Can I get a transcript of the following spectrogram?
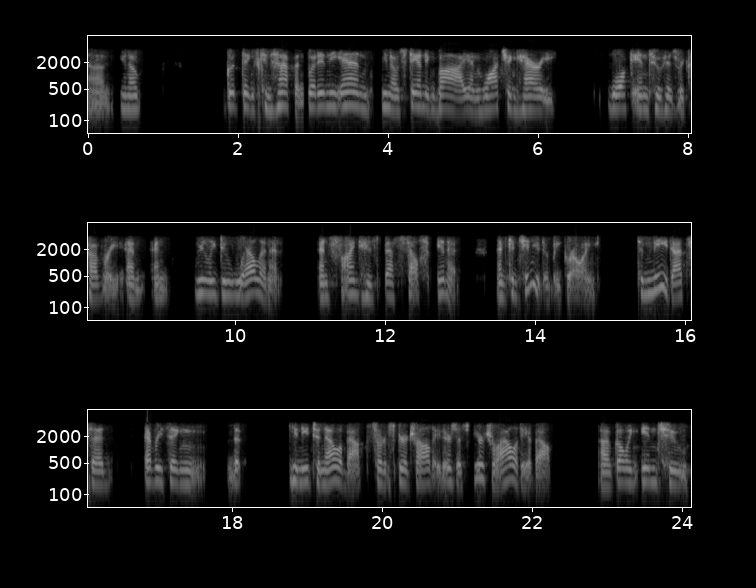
uh, you know, good things can happen. But in the end, you know, standing by and watching Harry walk into his recovery and, and really do well in it and find his best self in it and continue to be growing. To me, that said everything that you need to know about sort of spirituality. There's a spirituality about uh, going into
